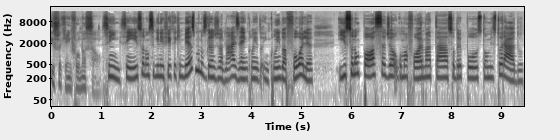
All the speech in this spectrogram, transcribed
isso aqui é informação. Sim, sim. Isso não significa que mesmo nos grandes jornais, é, incluindo, incluindo a Folha, isso não possa, de alguma forma, estar tá sobreposto ou misturado.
